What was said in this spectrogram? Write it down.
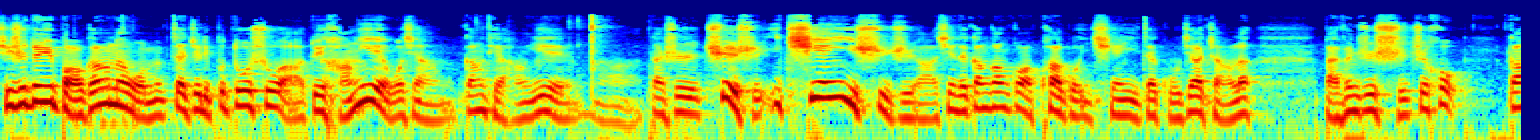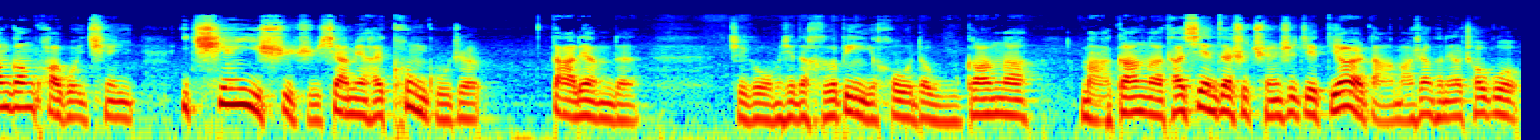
其实对于宝钢呢，我们在这里不多说啊。对行业，我想钢铁行业啊，但是确实一千亿市值啊，现在刚刚跨跨过一千亿，在股价涨了百分之十之后，刚刚跨过一千亿，一千亿市值下面还控股着大量的这个我们现在合并以后的武钢啊、马钢啊，它现在是全世界第二大，马上可能要超过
